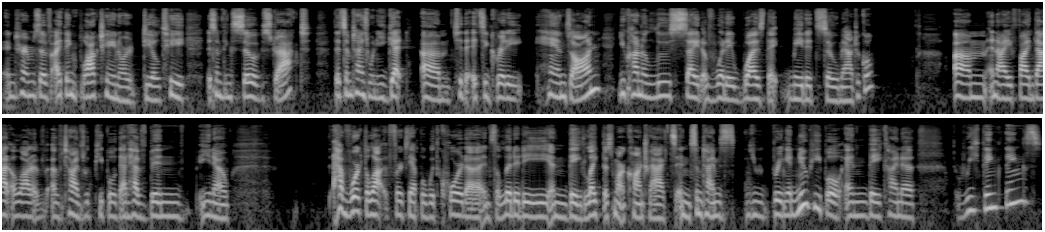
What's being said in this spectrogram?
in terms of I think blockchain or DLT is something so abstract that sometimes when you get um, to the it's a gritty hands-on, you kind of lose sight of what it was that made it so magical. Um, and I find that a lot of, of times with people that have been, you know, have worked a lot, for example, with Corda and Solidity, and they like the smart contracts. And sometimes you bring in new people and they kind of rethink things.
